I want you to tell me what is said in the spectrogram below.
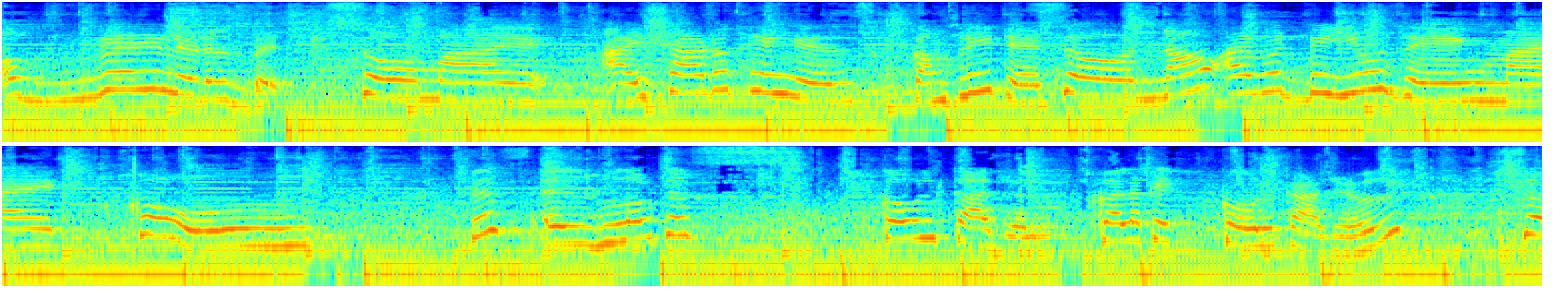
a very little bit. So my eyeshadow thing is completed. So now I would be using my kohl. This is lotus kohl kajal color cake kohl kajal so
